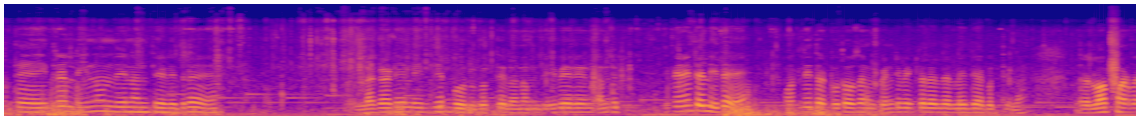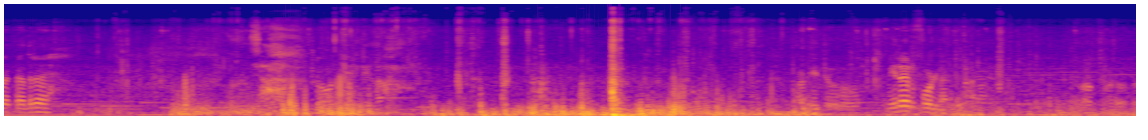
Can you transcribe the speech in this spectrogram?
ಮತ್ತೆ ಇದರಲ್ಲಿ ಇನ್ನೊಂದು ಏನಂತ ಹೇಳಿದ್ರೆ ಎಲ್ಲ ಗಾಡಿಯಲ್ಲಿ ಇದ್ದಿರ್ಬೋದು, ಗೊತ್ತಿಲ್ಲ ನಮ್ದು. ಈ ವೇರಿಯಂಟ್ ಅಂದರೆ ಈ ವೇರಿಯಂಟಲ್ಲಿ ಇದೆ. ಮೊದಲಿದ್ದ ಟೂ ತೌಸಂಡ್ ಟ್ವೆಂಟಿ ವೆಹಿಕಲಲ್ಲೆಲ್ಲ ಇದೆಯಾ ಗೊತ್ತಿಲ್ಲ. ಅಂದರೆ ಲಾಕ್ ಮಾಡಬೇಕಾದ್ರೆ ಮಿರರ್ ಫೋಲ್ಡ್ ಅಂತ. ಲಾಕ್ ಮಾಡೋದು.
